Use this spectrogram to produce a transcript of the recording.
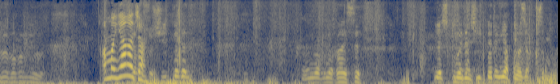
Yok babam yok. Ama yanacak. Su şiitmeden Allah'ına kayısı eskimeden şiitmeden yapılacak kızım bu.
